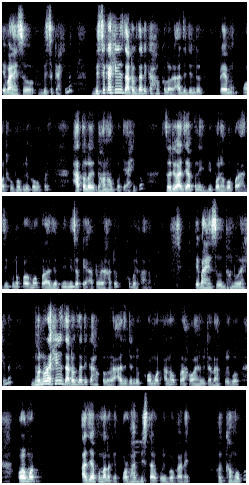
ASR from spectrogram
এইবাৰ আহিছোঁ বৃশ্চিক ৰাশিলৈ বৃশ্চিক ৰাশিৰ জাতক জাতিকাসকলৰ আজিৰ দিনটোত প্ৰেমত শুভ বুলি ক'ব পাৰি। হাতলৈ ধন সম্পত্তি আহিব যদিও আজি আপুনি বিপদ হ'ব পৰা যিকোনো কৰ্মৰ পৰা আজি আপুনি নিজকে আঁতৰাই ৰখাটো খুবেই ভাল হ'ব। এইবাৰ আহিছোঁ ধনু ৰাশিলৈ ধনু ৰাশিৰ জাতক জাতিকাসকলৰ আজিৰ দিনটোত কৰ্মত আনৰ পৰা সহায় সহযোগিতা লাভ কৰিব। কৰ্মত আজি আপোনালোকে প্ৰভাৱ বিস্তাৰ কৰিবৰ কাৰণে সক্ষম হ'ব।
